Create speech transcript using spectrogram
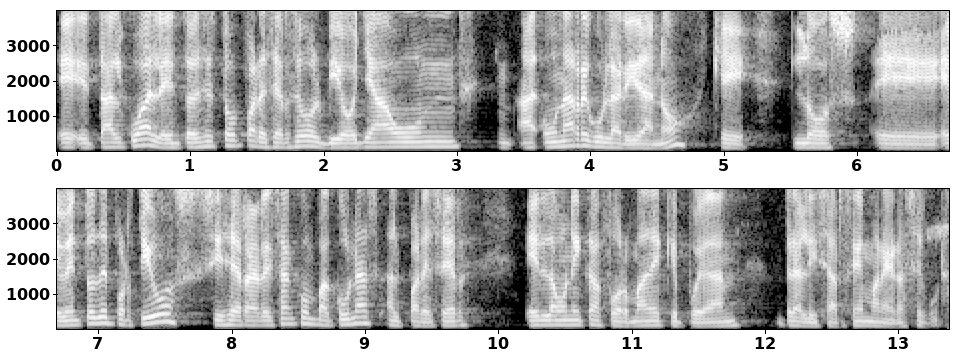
eh, tal cual, entonces esto al parecer se volvió ya un, una regularidad, ¿no? Que los eh, eventos deportivos, si se realizan con vacunas, al parecer es la única forma de que puedan realizarse de manera segura.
